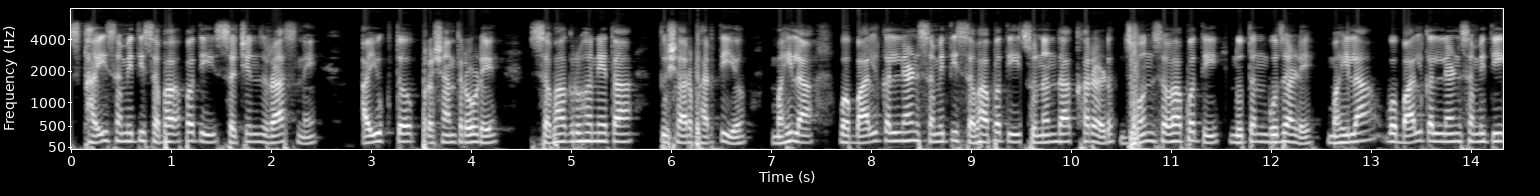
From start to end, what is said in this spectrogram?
स्थायी समिती सभापती सचिन रासने आयुक्त प्रशांत रोडे सभागृह नेता तुषार भारतीय महिला व बाल कल्याण समिती सभापती सुनंदा खरड झोन सभापती नूतन बुजाडे महिला व बाल कल्याण समिती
